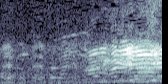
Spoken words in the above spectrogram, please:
Get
